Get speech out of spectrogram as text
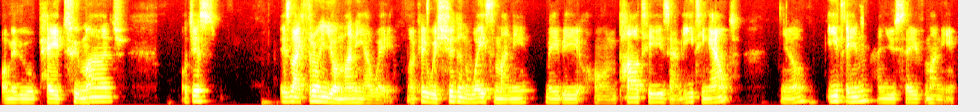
or maybe we'll pay too much, or just it's like throwing your money away. Okay, we shouldn't waste money maybe on parties and eating out. You know, eat in and you save money.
